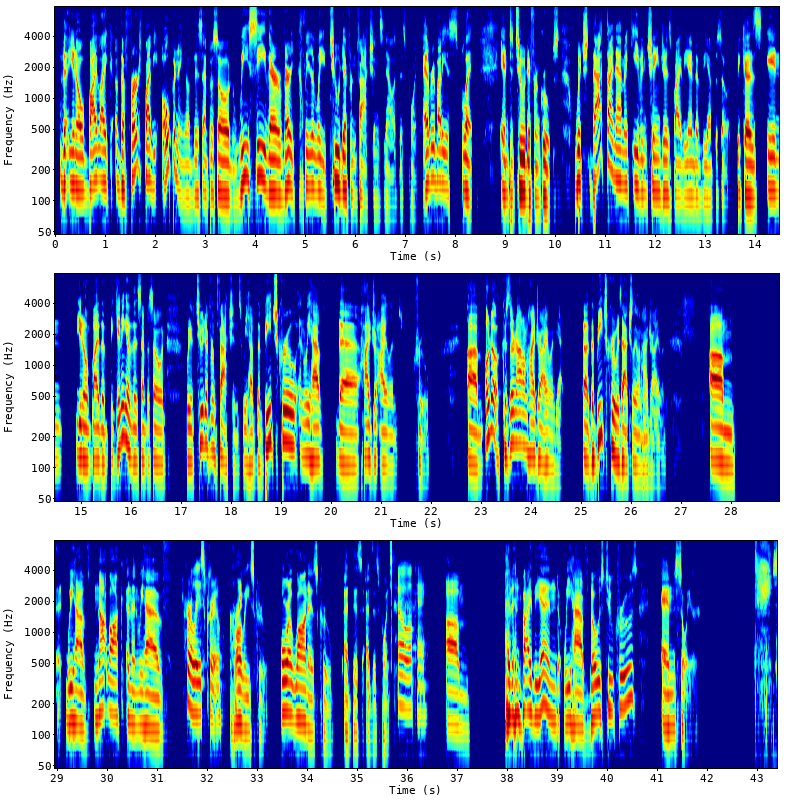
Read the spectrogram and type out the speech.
the you know by like the first by the opening of this episode, we see there are very clearly two different factions now at this point. Everybody is split into two different groups, which that dynamic even changes by the end of the episode because in you know by the beginning of this episode we have two different factions. We have the beach crew and we have the Hydra Island crew. Um, oh no, because they're not on Hydra Island yet. Uh, the beach crew is actually on Hydra Island. Um, uh, we have Notlock, and then we have Hurley's crew. Hurley's crew or Ilana's crew at this at this point. Oh, okay. Um, and then by the end, we have those two crews and Sawyer.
